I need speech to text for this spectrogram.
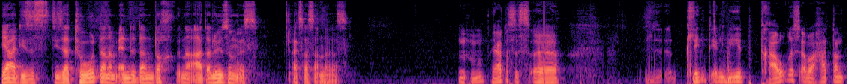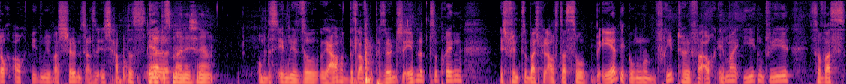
ja, dieses, dieser Tod dann am Ende dann doch eine Art Erlösung ist, als was anderes. Mhm. Ja, das ist, äh, klingt irgendwie traurig, aber hat dann doch auch irgendwie was Schönes. Also ich habe das, Ja, äh, das meine ich, ja. um das irgendwie so, ja, ein bisschen auf eine persönliche Ebene zu bringen. Ich finde zum Beispiel auch, dass so Beerdigungen und Friedhöfe auch immer irgendwie sowas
